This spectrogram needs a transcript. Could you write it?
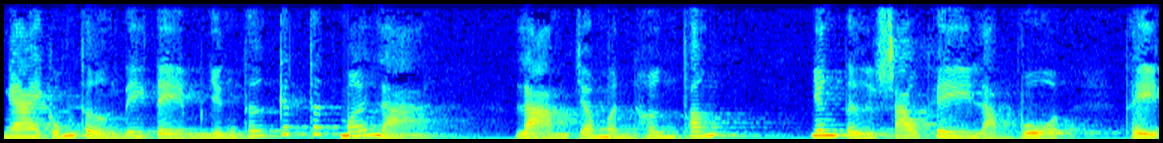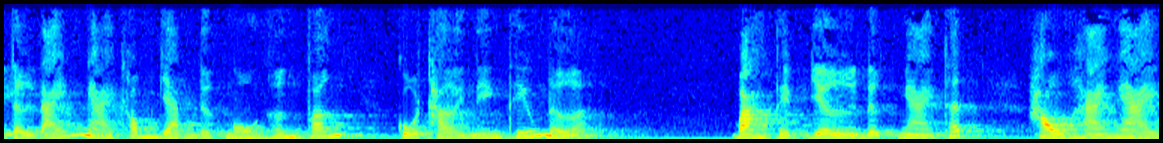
Ngài cũng thường đi tìm những thứ kích thích mới lạ, Làm cho mình hưng phấn. Nhưng từ sau khi làm vua, Thì từ đấy Ngài không giành được nguồn hưng phấn Của thời niên thiếu nữa. Ban thiệp dư được Ngài thích, Hầu hạ Ngài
